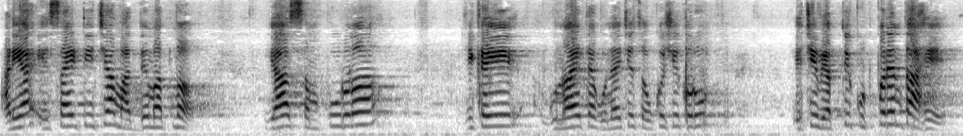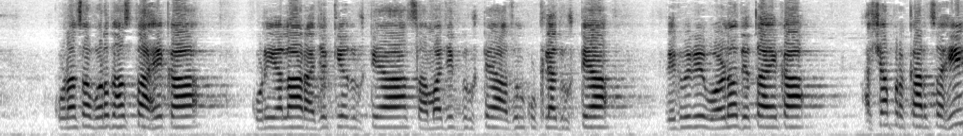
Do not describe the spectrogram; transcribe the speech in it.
आणि या एस आय टीच्या माध्यमातनं या संपूर्ण जी काही गुन्हा आहे त्या गुन्ह्याची चौकशी करू. याची व्याप्ती कुठपर्यंत आहे कोणाचा वरदहस्त आहे का कोणी याला राजकीय दृष्ट्या सामाजिक दृष्ट्या अजून कुठल्या दृष्ट्या वेगवेगळी वळणं देत आहे का अशा प्रकारचाही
